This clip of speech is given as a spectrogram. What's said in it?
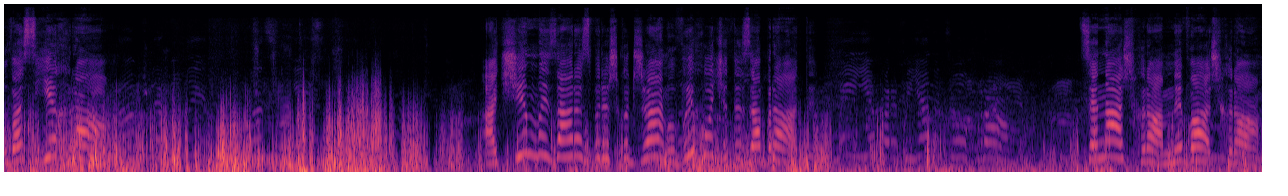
у вас є храм. А чим ми зараз перешкоджаємо? Ви хочете забрати? Ми є парафіяни цього храму. Це наш храм, не ваш храм.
